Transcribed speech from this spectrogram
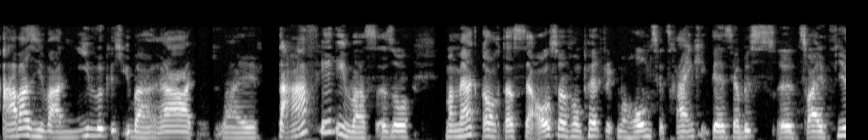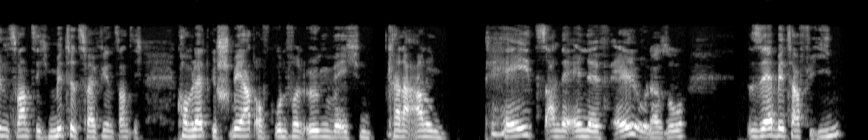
Aber sie waren nie wirklich überragend, weil da fehlt ihm was. Also, man merkt auch, dass der Auswahl von Patrick Mahomes jetzt reinkickt. Der ist ja bis äh, 2024, Mitte 2024 komplett gesperrt aufgrund von irgendwelchen, keine Ahnung, Hates an der NFL oder so. Sehr bitter für ihn.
